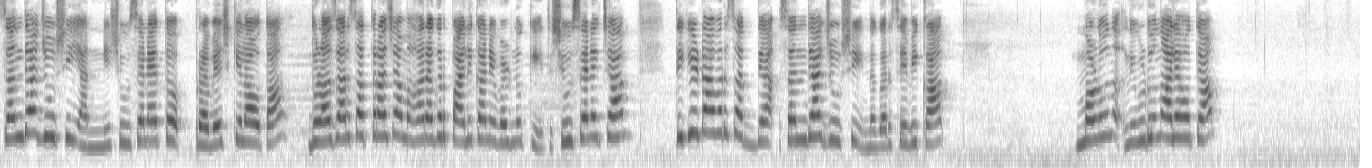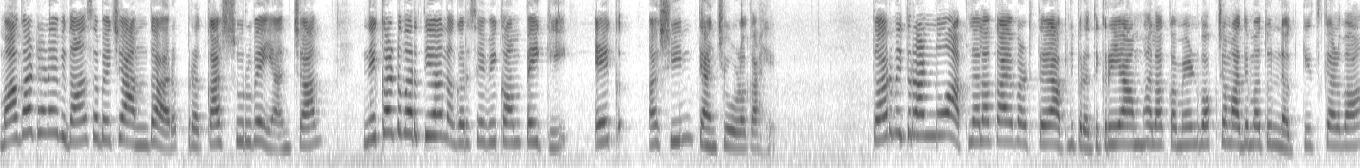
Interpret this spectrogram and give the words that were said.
संध्या जोशी यांनी शिवसेनेत प्रवेश केला होता. दोन हजार सतराच्या महानगरपालिका निवडणुकीत शिवसेनेच्या तिकिटावर सध्या संध्या जोशी नगरसेविका म्हणून निवडून आल्या होत्या. मागाठणे विधानसभेचे आमदार प्रकाश सुर्वे यांच्या निकटवर्तीय नगरसेविकांपैकी एक अशी त्यांची ओळख आहे. तर मित्रांनो आपल्याला काय वाटतंय? आपली प्रतिक्रिया आम्हाला कमेंट बॉक्सच्या माध्यमातून नक्कीच कळवा.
